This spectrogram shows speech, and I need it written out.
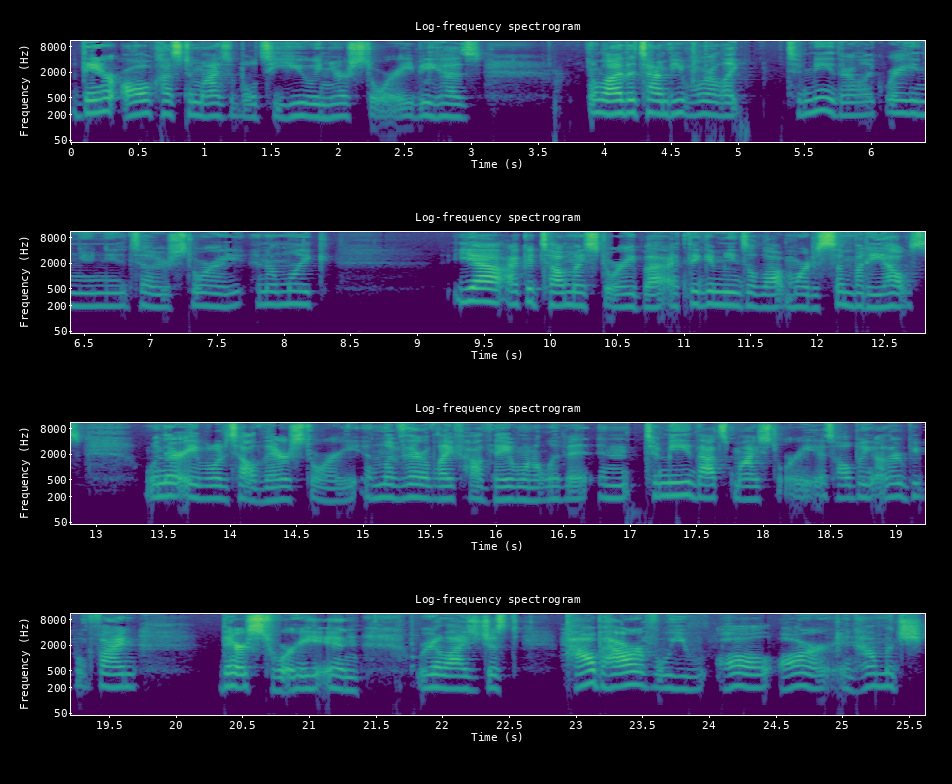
they're all customizable to you and your story because a lot of the time people are like to me, they're like, Reganne, you need to tell your story. And I'm like, yeah, I could tell my story, but I think it means a lot more to somebody else when they're able to tell their story and live their life how they want to live it. And to me, that's my story is helping other people find their story and realize just how powerful you all are and how much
